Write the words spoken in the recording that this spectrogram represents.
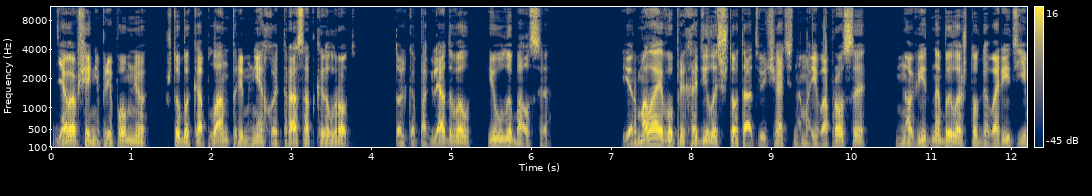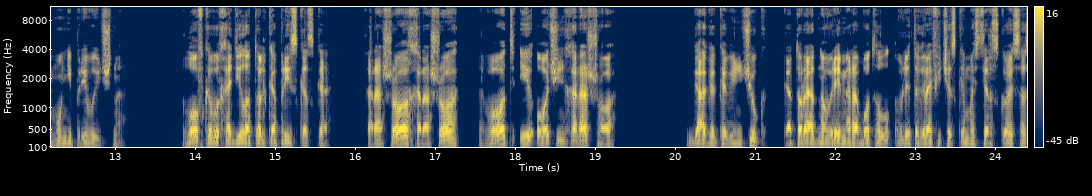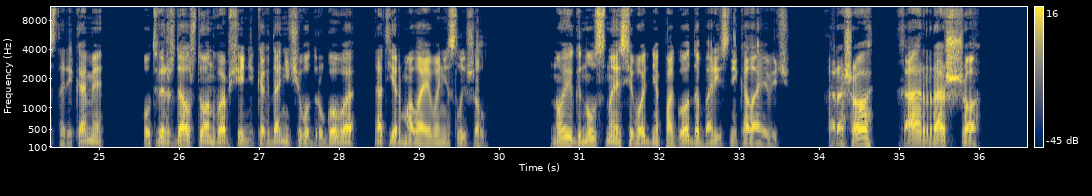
Я вообще не припомню, чтобы Каплан при мне хоть раз открыл рот, только поглядывал и улыбался. Ермолаеву приходилось что-то отвечать на мои вопросы, но видно было, что говорить ему непривычно. Ловко выходила только присказка «Хорошо, хорошо, вот и очень хорошо». Гага Ковенчук, который одно время работал в литографической мастерской со стариками, утверждал, что он вообще никогда ничего другого от Ермолаева не слышал. Ну и гнусная сегодня погода, Борис Николаевич. Хорошо? Хорошо.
